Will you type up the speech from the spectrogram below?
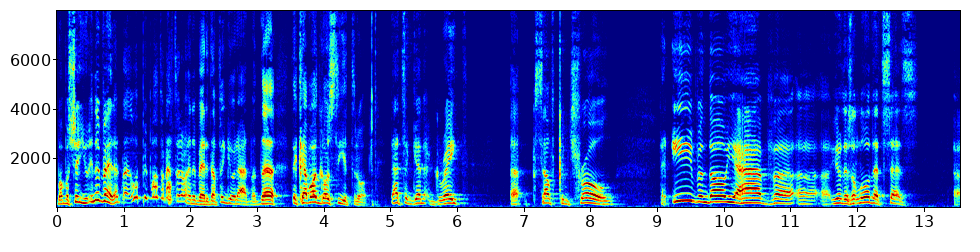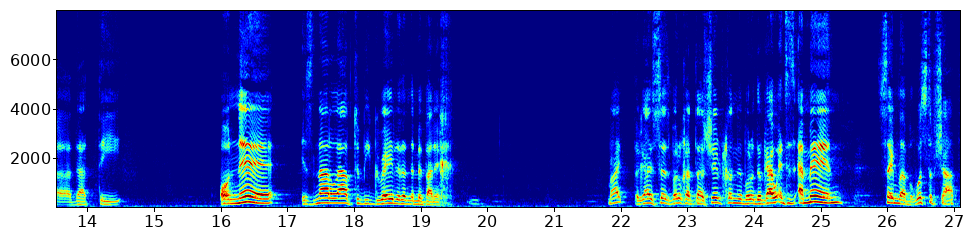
But Moshe, you innovated. Well, people don't have to know innovated. They'll figure it out. But the, the kavod goes to Yitro. That's again a great uh, self-control. That even though you have, uh, uh, uh, you know, there's a law that says uh, that the oneh is not allowed to be greater than the mevarich. Right? The guy says, Baruch Hashem. The guy who answers Amen, same level. What's the shot?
